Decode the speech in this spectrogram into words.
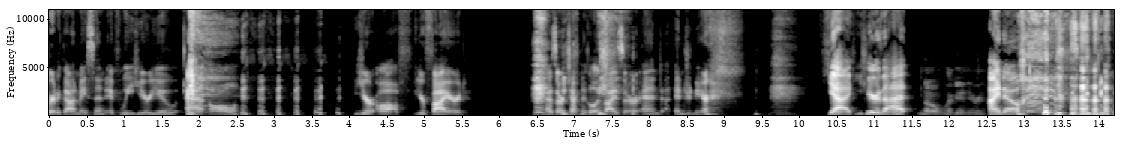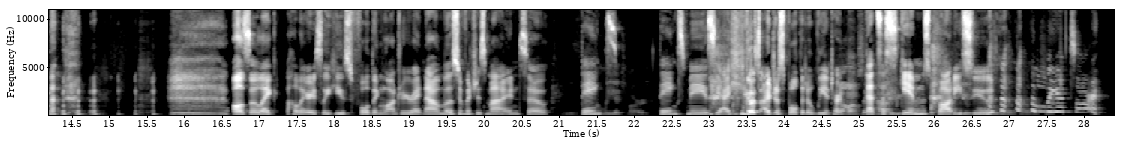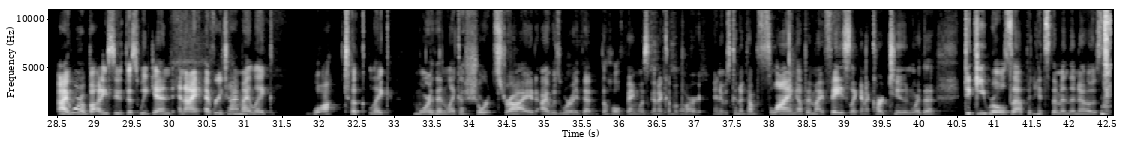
I swear to God, Mason, if we hear you at all, you're off. You're fired as our technical advisor and engineer. Yeah, you hear that? No, I can't hear you. I know. also, like, hilariously, he's folding laundry right now, most of which is mine. So thanks. Thanks, Mace. Yeah, he goes, I just folded a leotard. No, saying, That's a Skims fold- how do you bodysuit. a leotard? I wore a bodysuit this weekend, and I every time I like walked, took like more than like a short stride, I was worried that the whole thing was going to come apart and it was going to come flying up in my face like in a cartoon where the dicky rolls up and hits them in the nose.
